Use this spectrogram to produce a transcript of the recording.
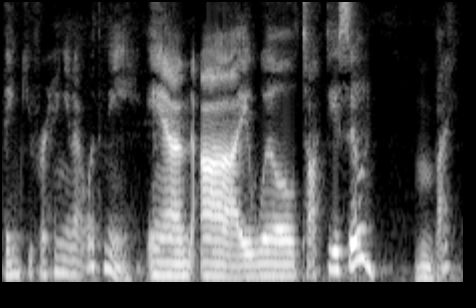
thank you for hanging out with me. And I will talk to you soon Mm, bye.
